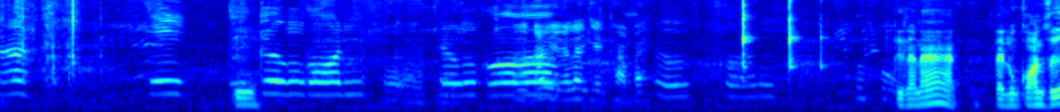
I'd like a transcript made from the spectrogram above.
นะตีตีตีลุงกอนลุงกอนได้อะไรเย็นขาไปลุงกอนตีละนาด แต่ลุงกรณ์ซื้อ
